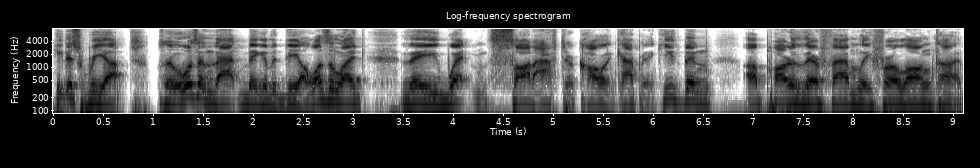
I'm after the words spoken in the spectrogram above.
He just re-upped. So it wasn't that big of a deal. It wasn't like they went and sought after Colin Kaepernick. He's been a part of their family for a long time.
